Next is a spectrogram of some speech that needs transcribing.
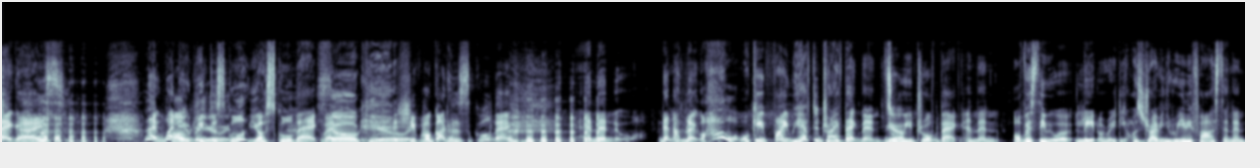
bag, guys. Like, what How do you bring to school? Your school bag. But So cute. she forgot her school bag. and then then I'm like, how? Okay, fine. We have to drive back then. So Yeah. we drove back and then obviously we were late already. I was driving really fast and then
